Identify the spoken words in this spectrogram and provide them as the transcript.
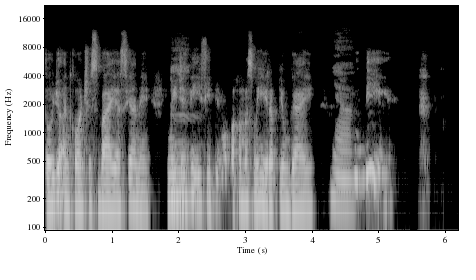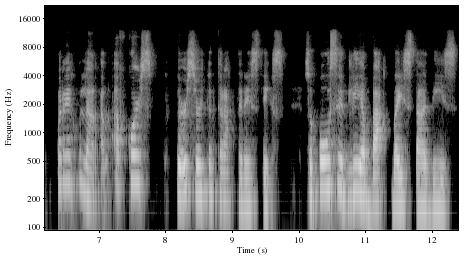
told you, unconscious bias yan eh. Immediately isipin mo, baka mas mahirap yung guy. yeah. Hindi eh. Pareho lang. Of- course, there are certain characteristics supposedly backed by studies.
